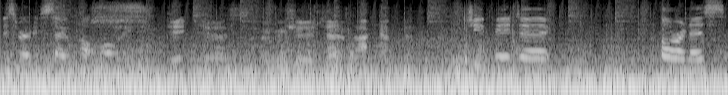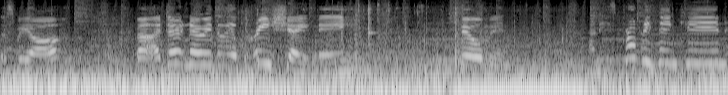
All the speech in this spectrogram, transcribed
This road is so potholy. Ridiculous. Maybe we should have turned back after. Stupid uh, foreigners as we are. But I don't know whether they'll appreciate me filming. And he's probably thinking,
